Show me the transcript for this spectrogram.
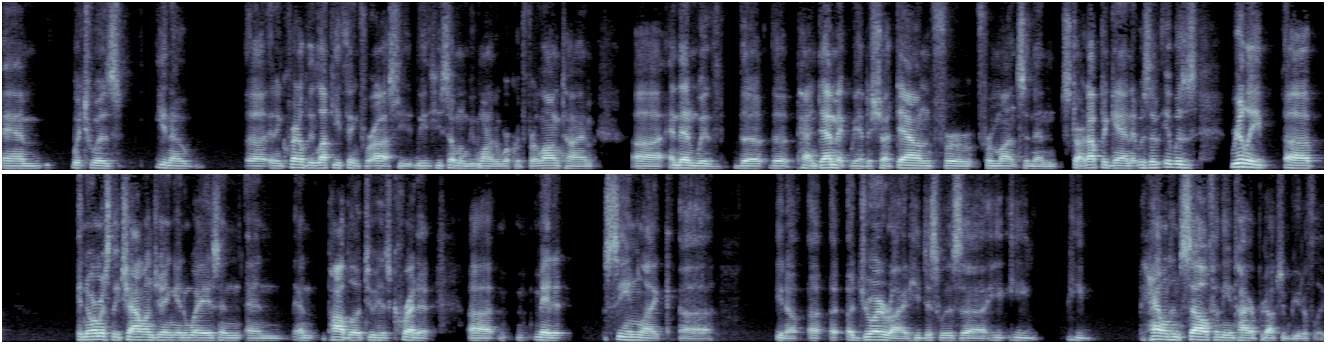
and which was you know uh, an incredibly lucky thing for us. He, we, he's someone we wanted to work with for a long time. Uh, and then with the the pandemic, we had to shut down for for months and then start up again. It was a, it was really uh, enormously challenging in ways, and and and Pablo, to his credit, uh, made it seem like uh, you know a, a, joyride. He just was uh, he he he handled himself and the entire production beautifully.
